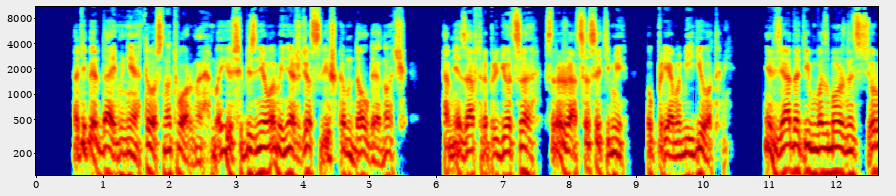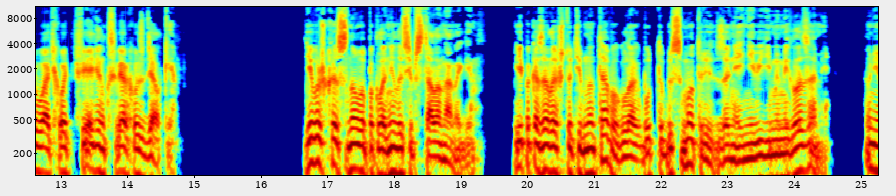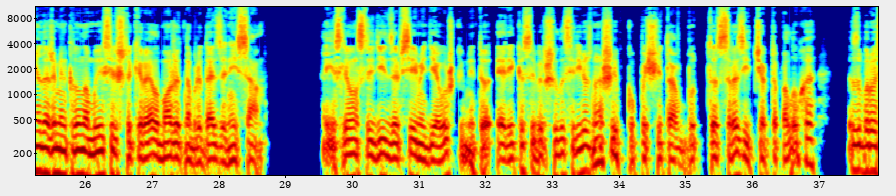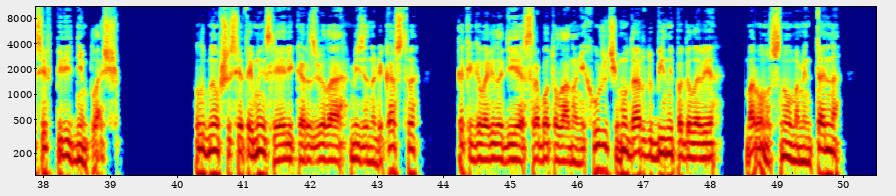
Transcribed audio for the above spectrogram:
«А теперь дай мне то снотворное. Боюсь, без него меня ждет слишком долгая ночь, а мне завтра придется сражаться с этими упрямыми идиотами. Нельзя дать им возможность урвать хоть фенинг сверху сделки». Девушка снова поклонилась и встала на ноги. Ей показалось, что темнота в углах будто бы смотрит за ней невидимыми глазами. У нее даже мелькнула мысль, что Кирелл может наблюдать за ней сам. А если он следит за всеми девушками, то Эрика совершила серьезную ошибку, посчитав, будто сразит чертополоха, сбросив перед ним плащ. Улыбнувшись этой мысли, Эрика развела Мизину лекарство. Как и говорила Дия, сработало оно не хуже, чем удар дубины по голове, Барон уснул моментально,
